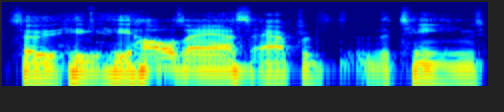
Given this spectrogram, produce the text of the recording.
so he, he hauls ass after the teens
